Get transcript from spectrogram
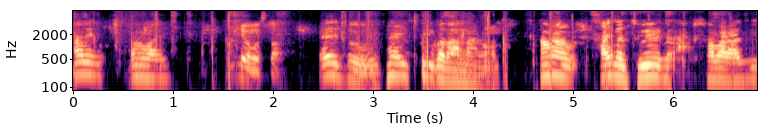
আরে ভাই। কি অবস্থা? এই তো ভাই সেই কথা না আমার সাইকেল ছুঁয়ে খাবার আসি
